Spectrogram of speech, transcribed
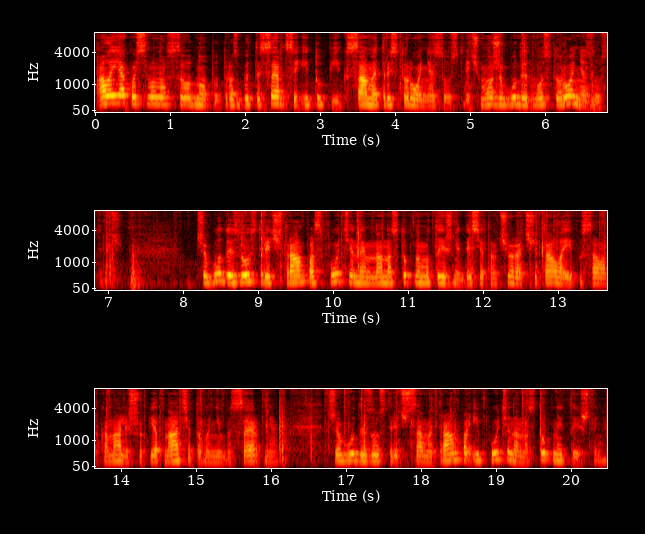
Але якось воно все одно тут розбите серце і тупік. Саме тристороння зустріч. Може буде двостороння зустріч. Чи буде зустріч Трампа з Путіним на наступному тижні? Десь я там вчора читала і писала в каналі, що 15-го, ніби серпня. Чи буде зустріч саме Трампа і Путіна наступний тиждень?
